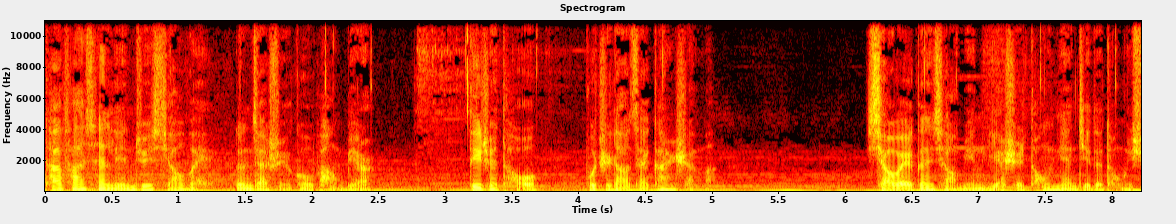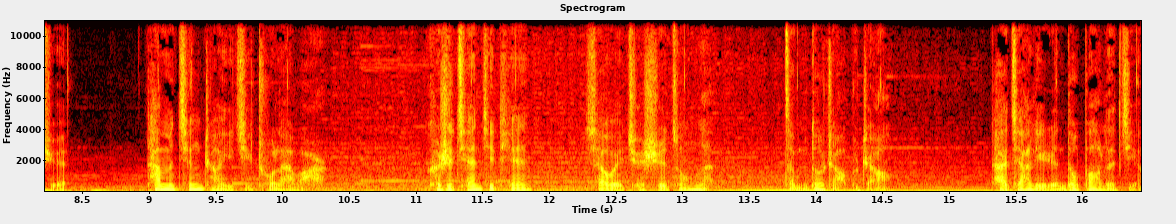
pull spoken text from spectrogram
他发现邻居小伟蹲在水沟旁边，低着头，不知道在干什么。小伟跟小明也是同年级的同学，他们经常一起出来玩。可是前几天，小伟却失踪了，怎么都找不着。他家里人都报了警，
